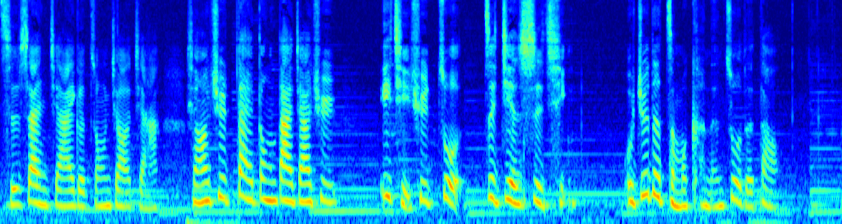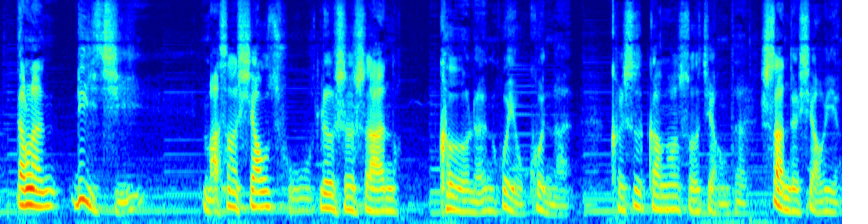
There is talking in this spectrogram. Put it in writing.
慈善家，一个宗教家，想要去带动大家去一起去做这件事情，我觉得怎么可能做得到？当然，立即马上消除垃圾山可能会有困难，可是刚刚所讲的善的效应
